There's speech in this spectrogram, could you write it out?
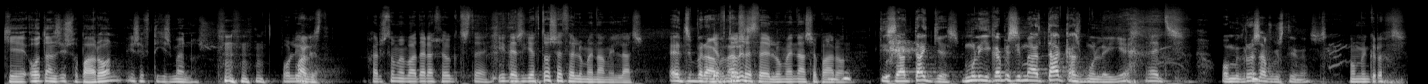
Και όταν ζεις στο παρόν είσαι ευτυχισμένος. Πολύ Μάλιστα. ωραία. Ευχαριστούμε, πατέρα Θεόκτιστε. Είδες, γι' αυτό σε θέλουμε να μιλάς. Έτσι, Γι' μπράβο. αυτό σε θέλουμε να είσαι παρόν. Τις ατάκες. Μου λέγε κάποιος είμαι ατάκας, μου λέγε. Έτσι. Ο μικρός Αυγουστίνος. Ο μικρός.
